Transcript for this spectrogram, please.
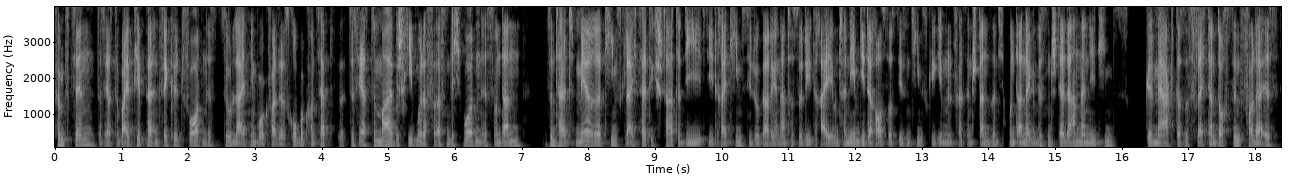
15 das erste White Paper entwickelt worden ist zu Lightning, wo quasi das grobe Konzept das erste Mal beschrieben oder veröffentlicht worden ist und dann sind halt mehrere Teams gleichzeitig gestartet, die, die drei Teams, die du gerade genannt hast, so die drei Unternehmen, die daraus aus diesen Teams gegebenenfalls entstanden sind. Und an einer gewissen Stelle haben dann die Teams gemerkt, dass es vielleicht dann doch sinnvoller ist,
